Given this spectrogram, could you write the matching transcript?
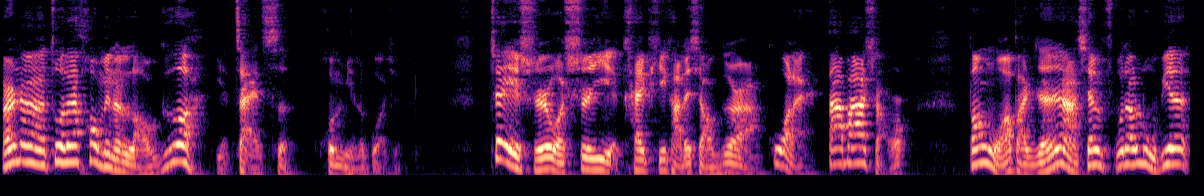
而那坐在后面的老哥也再次昏迷了过去。这时，我示意开皮卡的小哥啊过来搭把手，帮我把人啊先扶到路边，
